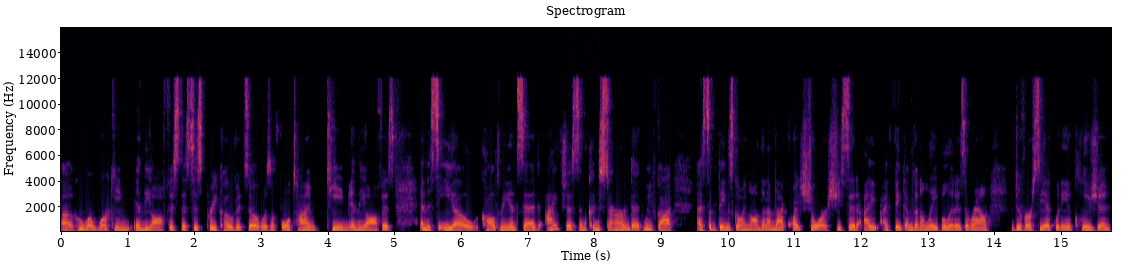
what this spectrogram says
uh, who were working in the office. This is pre-COVID, so it was a full-time team in the office. And the CEO called me and said, "I just am concerned that we we've got uh, some things going on that I'm not quite sure. She said, I, I think I'm going to label it as around diversity, equity, inclusion,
